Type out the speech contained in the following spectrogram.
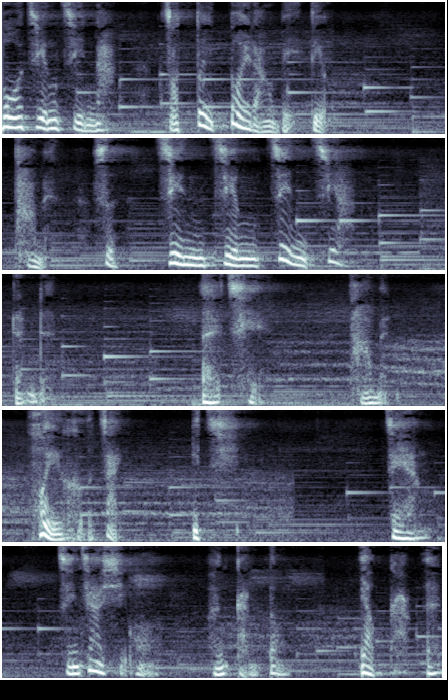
无精进呐，绝对对人袂着。他们是真精尽价，等等，而且他们汇合在一起，这样真正是哦，很感动，要感恩。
